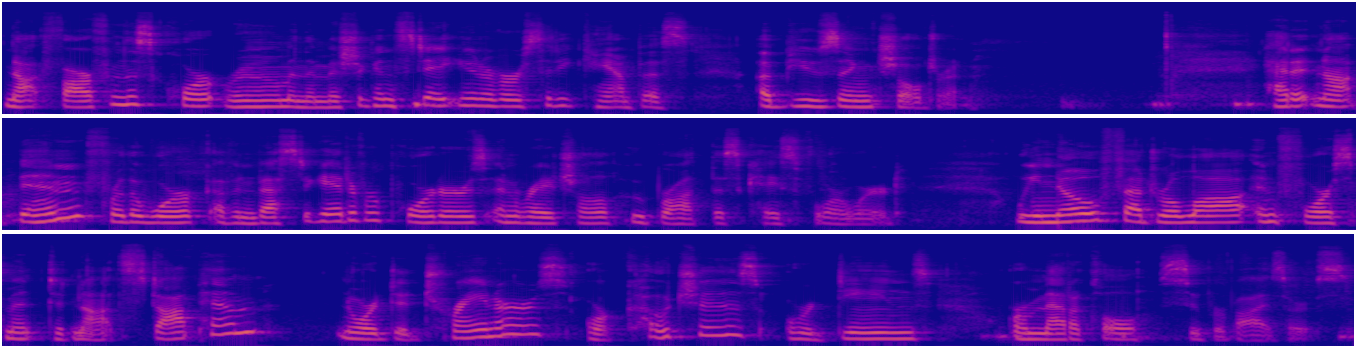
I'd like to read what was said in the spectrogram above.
not far from this courtroom in the Michigan State University campus, abusing children. Had it not been for the work of investigative reporters and Rachel who brought this case forward. We know federal law enforcement did not stop him, nor did trainers or coaches or deans or medical supervisors.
